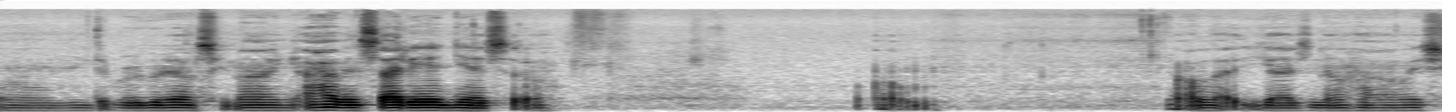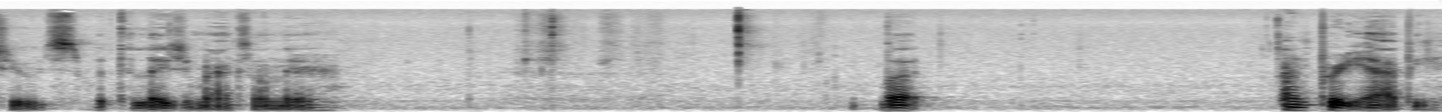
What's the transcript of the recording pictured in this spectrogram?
Um, the Ruger LC9. I haven't sighted in yet, so um, I'll let you guys know how it shoots with the LaserMax on there. But I'm pretty happy.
